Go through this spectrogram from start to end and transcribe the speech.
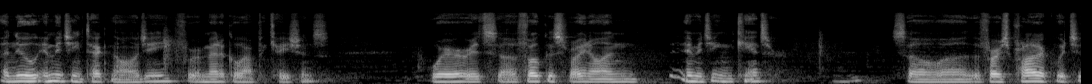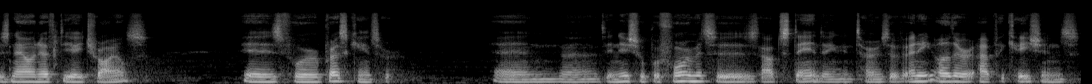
a new imaging technology for medical applications, where it's uh, focused right on imaging cancer. So uh, the first product, which is now in FDA trials, is for breast cancer. And uh, the initial performance is outstanding in terms of any other applications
